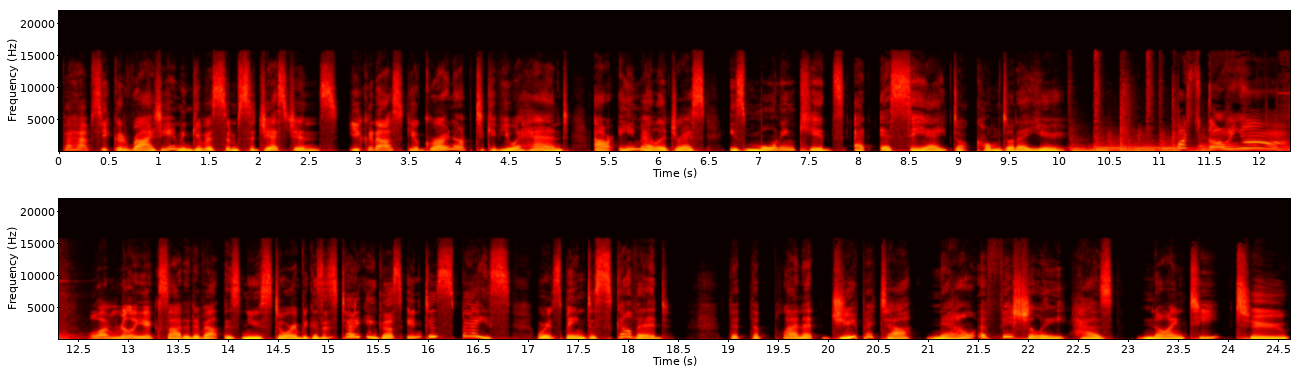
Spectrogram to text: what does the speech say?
Perhaps you could write in and give us some suggestions. You could ask your grown up to give you a hand. Our email address is morningkids at sca.com.au. What's going on? Well, I'm really excited about this news story because it's taking us into space, where it's been discovered that the planet Jupiter now officially has 92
